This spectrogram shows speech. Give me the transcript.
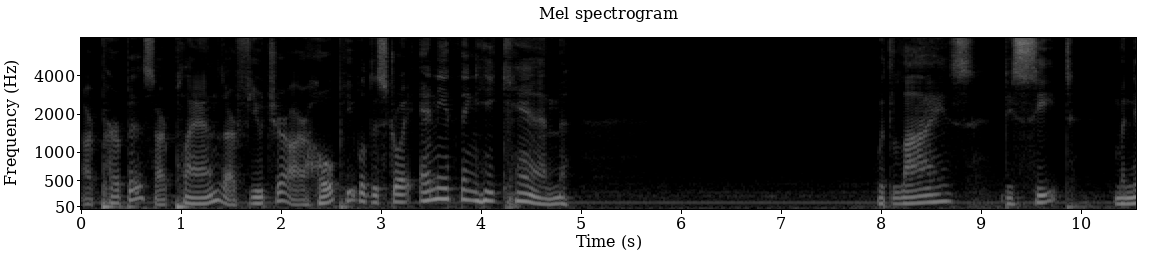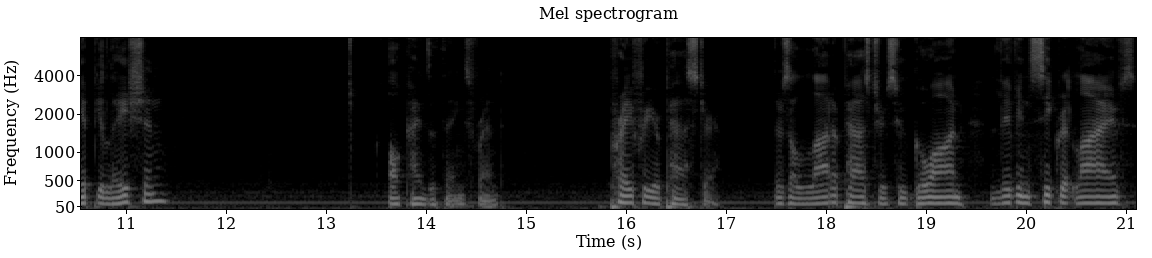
our purpose, our plans, our future, our hope. He will destroy anything he can with lies, deceit, manipulation, all kinds of things, friend. Pray for your pastor. There's a lot of pastors who go on living secret lives,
